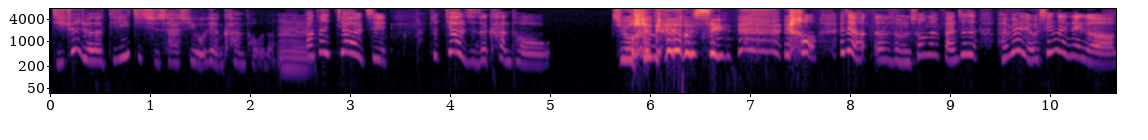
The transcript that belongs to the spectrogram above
的确觉得第一季其实还是有点看头的，嗯。然后在第二季，就第二季的看头就很没流星，然后而且呃怎么说呢，反正就是很没流星的那个。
